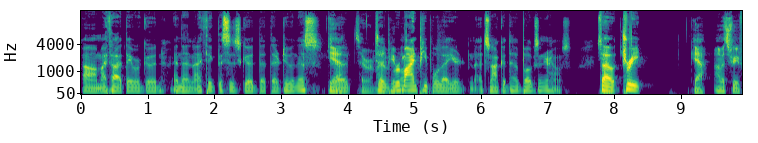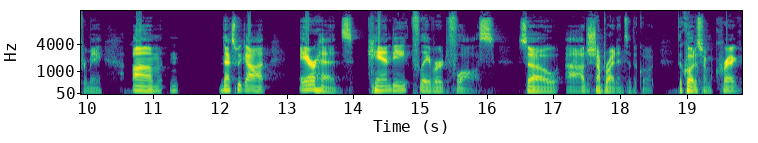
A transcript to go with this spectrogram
Um, I thought they were good, and then I think this is good that they're doing this. Yeah, to, to remind to people. remind people that you're. It's not good to have bugs in your house. So treat. Yeah, I'm a street for me. Um, n- next we got Airheads candy flavored floss. So uh, I'll just jump right into the quote. The quote is from Craig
